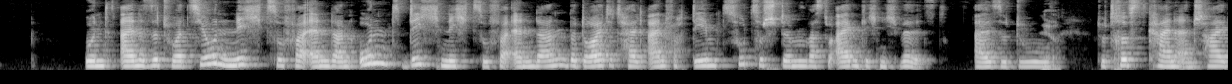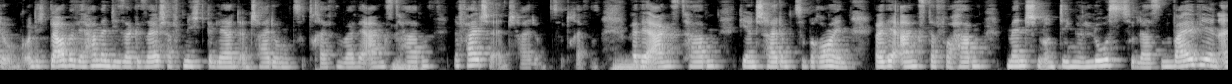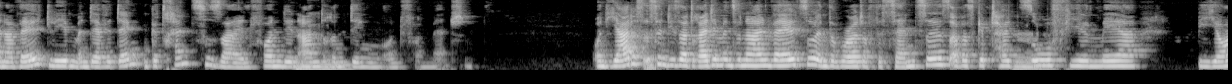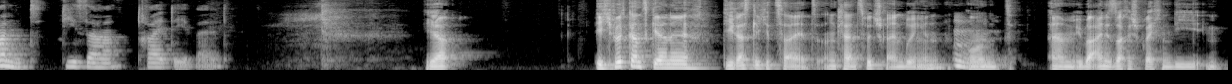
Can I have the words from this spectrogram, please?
Und eine Situation nicht zu verändern und dich nicht zu verändern, bedeutet halt einfach dem zuzustimmen, was du eigentlich nicht willst. Also du ja. Du triffst keine Entscheidung. Und ich glaube, wir haben in dieser Gesellschaft nicht gelernt, Entscheidungen zu treffen, weil wir Angst mhm. haben, eine falsche Entscheidung zu treffen. Mhm. Weil wir mhm. Angst haben, die Entscheidung zu bereuen. Weil wir Angst davor haben, Menschen und Dinge loszulassen. Weil wir in einer Welt leben, in der wir denken, getrennt zu sein von den mhm. anderen Dingen und von Menschen. Und ja, das ist in dieser dreidimensionalen Welt so, in the world of the senses, aber es gibt halt so viel mehr beyond dieser 3D-Welt? Ja, ich würde ganz gerne die restliche Zeit einen kleinen Switch reinbringen mhm. und ähm, über eine Sache sprechen, die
